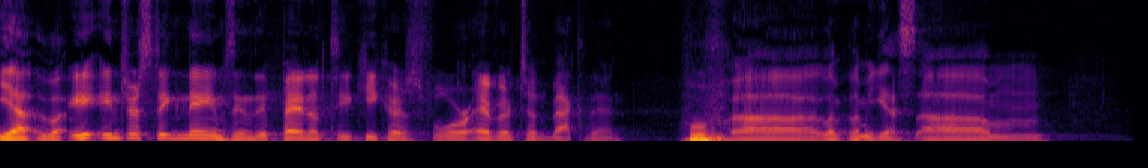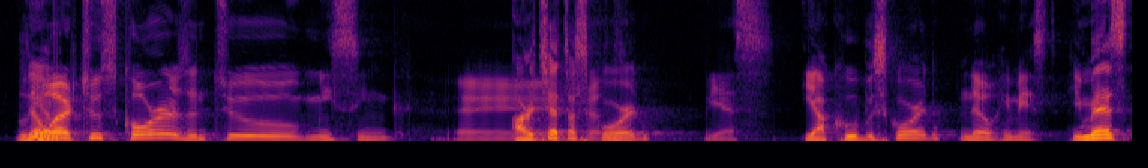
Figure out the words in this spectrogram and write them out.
Yeah. But, interesting names in the penalty kickers for Everton back then. uh, let, let me guess. Um, there Leon- were two scorers and two missing. Uh, Arteta shots. scored. Yes. Yakubu scored. No, he missed. He missed.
